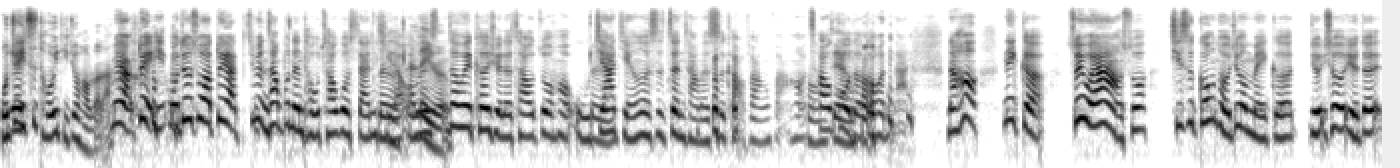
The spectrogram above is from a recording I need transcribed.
我觉得一次投一题就好了啦。没有，对，我就说对啊，基本上不能投超过三题了。太累了。社会科学的操作哈，五加减二是正常的思考方法哈，超过的都很难。然后那个，所以我要想说，其实公投就每隔有时候有的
